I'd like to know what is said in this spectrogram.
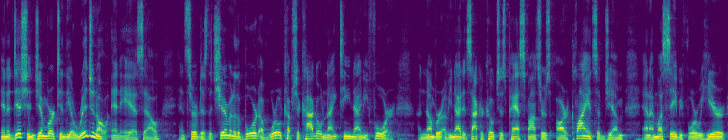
In addition, Jim worked in the original NASL and served as the chairman of the board of World Cup Chicago 1994. A number of United Soccer Coaches past sponsors are clients of Jim. And I must say, before we hear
